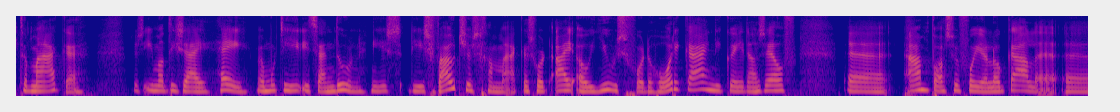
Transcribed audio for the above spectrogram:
te maken. Dus iemand die zei: hey, we moeten hier iets aan doen. Die is, die is vouchers gaan maken, een soort IOU's voor de horeca. En die kun je dan zelf uh, aanpassen voor je lokale uh,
